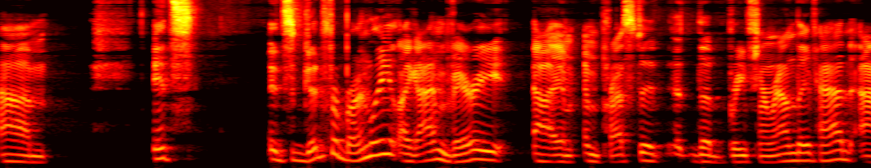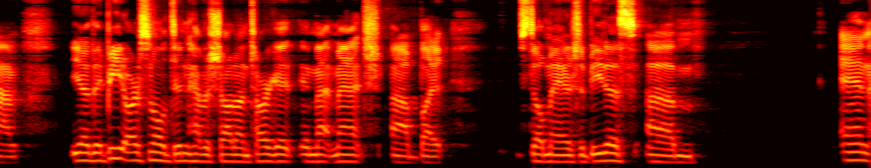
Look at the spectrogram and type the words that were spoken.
Um, it's it's good for Burnley. Like I'm very uh, impressed at the brief turnaround they've had. Um, you know, they beat Arsenal, didn't have a shot on target in that match, uh, but still managed to beat us. Um, and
